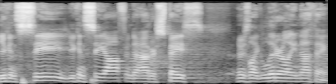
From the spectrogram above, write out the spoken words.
You can see, you can see off into outer space. There's like literally nothing.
